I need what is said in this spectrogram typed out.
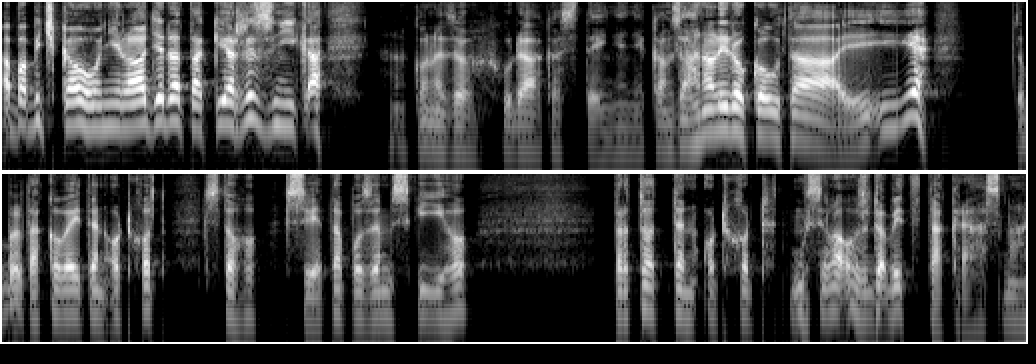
a babička ho honila a děda taky a řezník a nakonec ho chudáka stejně někam zahnali do kouta je, to byl takovej ten odchod z toho světa pozemského, proto ten odchod musela ozdobit ta krásná,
